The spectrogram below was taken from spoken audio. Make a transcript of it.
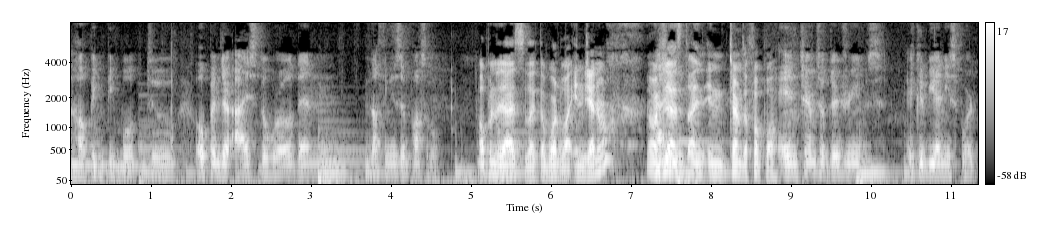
helping people to open their eyes to the world, and nothing is impossible. Open their eyes to like the world, what in general, or I just in, in terms of football? In terms of their dreams, it could be any sport,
